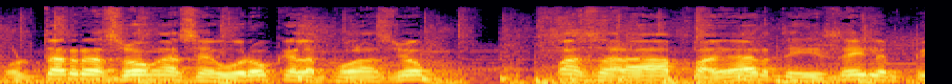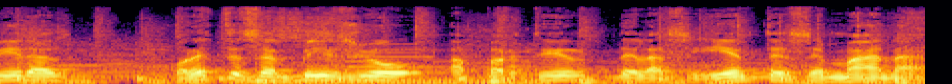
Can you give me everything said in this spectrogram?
Por tal razón aseguró que la población pasará a pagar 16 lempiras por este servicio a partir de la siguiente semana.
